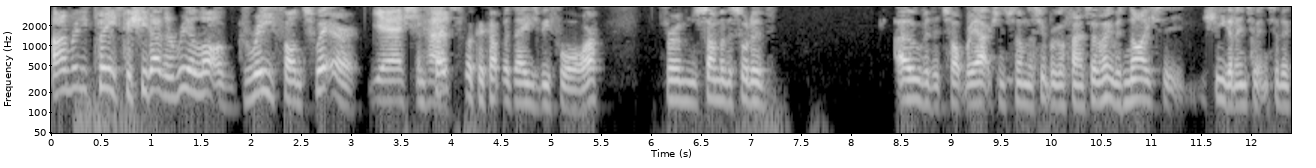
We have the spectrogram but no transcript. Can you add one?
I'm really pleased because she'd had a real lot of grief on Twitter. Yeah, she and has. Facebook a couple of days before from some of the sort of over the top reactions from the Supergirl fans. So I think it was nice that she got into it and sort of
